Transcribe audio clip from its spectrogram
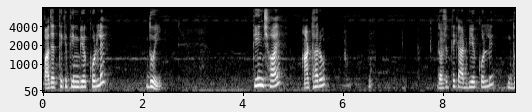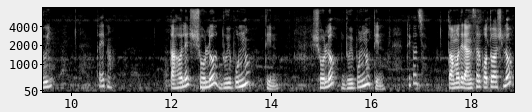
পাঁচের থেকে তিন বিয়োগ করলে দুই। তিন ছয় আঠারো। দশের থেকে আট বিয়োগ করলে দুই। তাই না? তাহলে ষোলো দুই পূর্ণ তিন। ষোলো, দুই পূর্ণ, তিন। ঠিক আছে? তো আমাদের অ্যান্সার কত আসলো?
